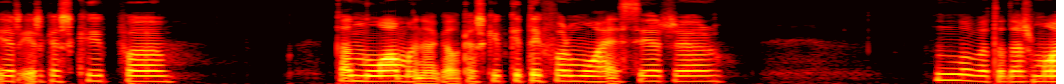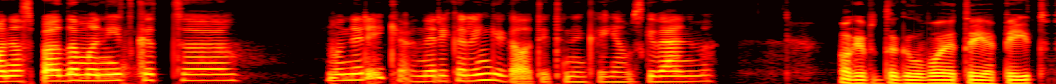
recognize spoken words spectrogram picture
ir, ir kažkaip ta nuomonė gal kažkaip kitaip formuojasi ir, ir nu, bet tada žmonės pradeda manyti, kad, nu, nereikia, nereikalingi gal ateitininkai jiems gyvenime. O kaip tada galvoji tai apeit,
